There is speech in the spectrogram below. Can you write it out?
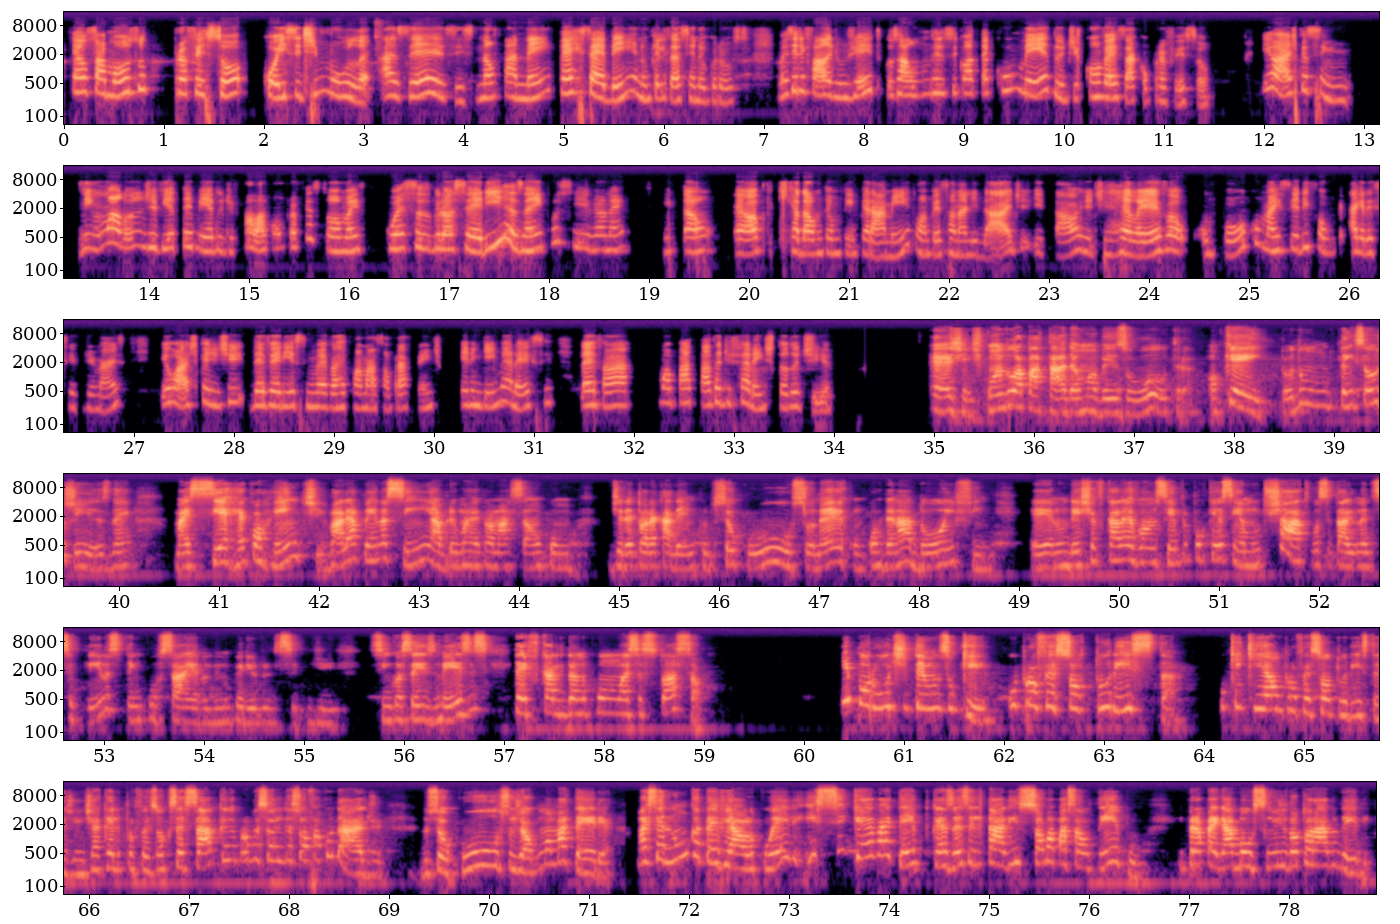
É o famoso professor coice de mula. Às vezes não tá nem percebendo que ele está sendo grosso, mas ele fala de um jeito que os alunos eles ficam até com medo de conversar com o professor. E eu acho que assim, nenhum aluno devia ter medo de falar com o professor, mas com essas grosserias é impossível, né? Então, é óbvio que cada um tem um temperamento, uma personalidade e tal, a gente releva um pouco, mas se ele for agressivo demais, eu acho que a gente deveria sim levar a reclamação para frente, porque ninguém merece levar uma patada diferente todo dia. É, gente, quando a patada é uma vez ou outra, ok, todo mundo tem seus dias, né? Mas se é recorrente, vale a pena sim abrir uma reclamação com o diretor acadêmico do seu curso, né, com o coordenador, enfim. É, não deixa ficar levando sempre, porque assim, é muito chato. Você tá ali na disciplina, você tem que cursar ela ali no período de, de cinco a seis meses, ter que ficar lidando com essa situação. E por último, temos o quê? O professor turista. O que, que é um professor turista, gente? É aquele professor que você sabe que ele é professor da sua faculdade do seu curso, de alguma matéria. Mas você nunca teve aula com ele e sequer vai ter, porque às vezes ele está ali só para passar o tempo e para pegar a bolsinha de doutorado dele.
